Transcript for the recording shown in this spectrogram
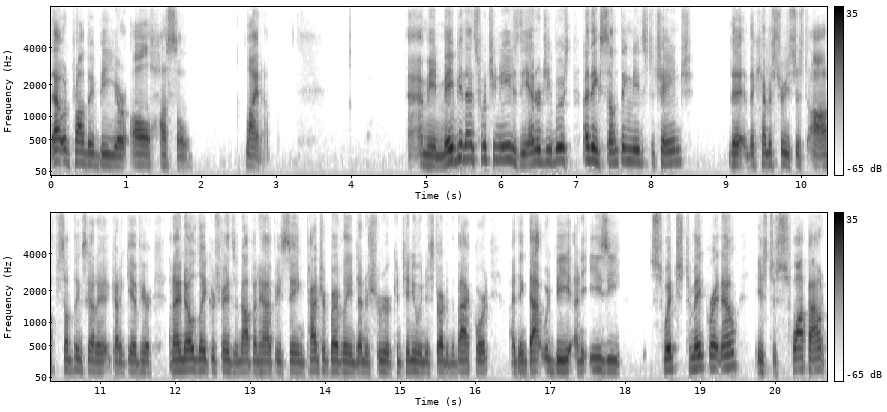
That would probably be your all hustle lineup. I mean, maybe that's what you need is the energy boost. I think something needs to change. The the chemistry is just off. Something's got to got to give here. And I know Lakers fans have not been happy seeing Patrick Beverley and Dennis Schroeder continuing to start in the backcourt. I think that would be an easy switch to make right now is to swap out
